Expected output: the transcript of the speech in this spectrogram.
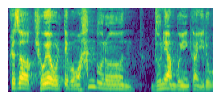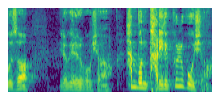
그래서 교회 올 때 보면 한 분은 눈이 안 보이니까 이러고서 이렇게 이러고 오셔. 한 분은 다리를 끌고 오셔.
